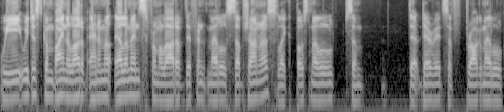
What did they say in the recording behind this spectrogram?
we we just combine a lot of animal elements from a lot of different metal subgenres, like post-metal, some der- derivatives of prog metal,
